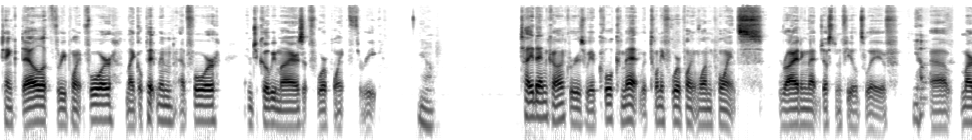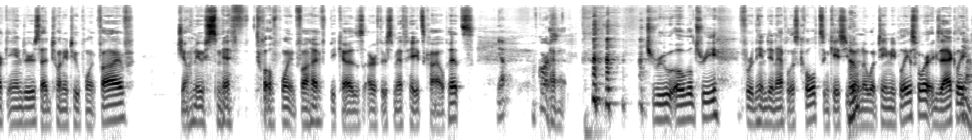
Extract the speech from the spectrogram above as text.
Tank Dell at 3.4, Michael Pittman at 4, and Jakobi Meyers at 4.3. Yeah. Tight end conquerors, we have Cole Kmet with 24.1 points, riding that Justin Fields wave. Yep. Uh, Mark Andrews had 22.5, Jonnu Smith 12.5 because Arthur Smith hates Kyle Pitts. Yep. Of course. Uh, Drew Ogletree for the Indianapolis Colts, in case you Who? don't know what team he plays for. Exactly. yeah.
